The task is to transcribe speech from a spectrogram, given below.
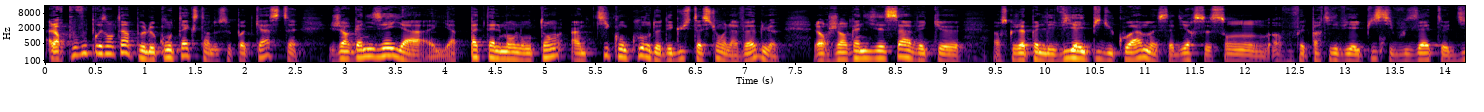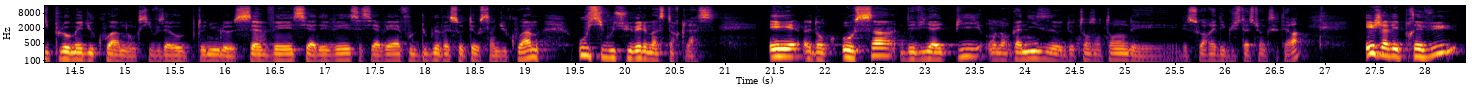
Alors pour vous présenter un peu le contexte hein, de ce podcast, j'ai organisé il y, a, pas tellement longtemps un petit concours de dégustation à l'aveugle. Alors j'ai organisé ça avec euh, ce que j'appelle les VIP du Coam, c'est-à-dire ce sont, vous faites partie des VIP si vous êtes diplômé du Coam, donc si vous avez obtenu le CFV, CADV, CCAVF ou le WSOT au sein du Coam, ou si vous suivez les masterclass. Et euh, donc au sein des VIP, on organise de temps en temps des, soirées dégustation, etc. Et j'avais prévu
